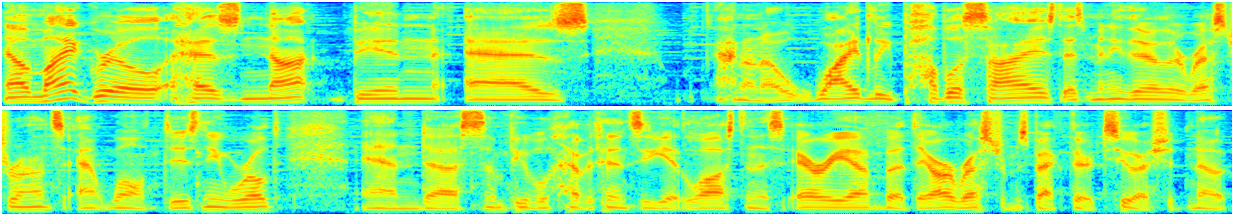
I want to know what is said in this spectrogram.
Now, Maya Grill has not been as I don't know, widely publicized as many of the other restaurants at Walt Disney World. And uh, some people have a tendency to get lost in this area, but there are restrooms back there too, I should note.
